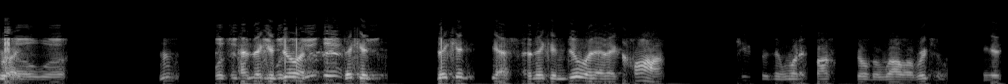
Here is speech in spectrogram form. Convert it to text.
Right. So, uh, was it, and they can do it. They can, they can, yes, and they can do it at a cost cheaper than what it cost to build a well originally. It's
